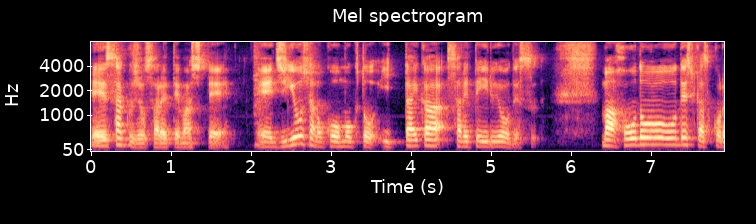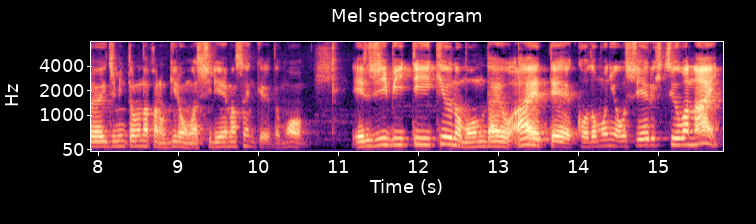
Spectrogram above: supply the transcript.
えー削除されてまして、えー事業者の項目と一体化されているようです。まあ、報道でしかこれ自民党の中の議論は知り得ませんけれども、LGBTQ の問題をあえて子どもに教える必要はない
